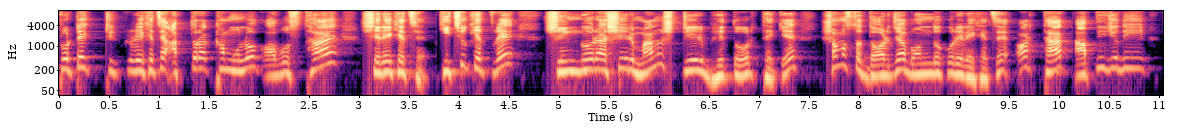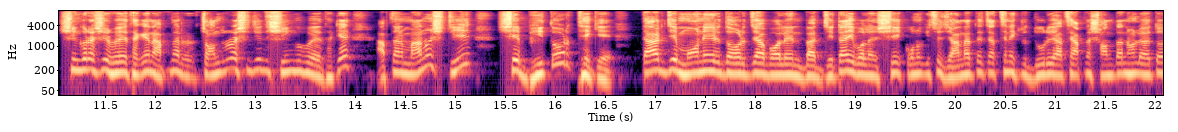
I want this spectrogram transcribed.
প্রোটেক্ট রেখেছে, আত্মরক্ষামূলক অবস্থায় সে রেখেছে। কিছু ক্ষেত্রে সিংহ রাশির মানুষটির ভেতর থেকে সমস্ত দরজা বন্ধ করে রেখেছে। অর্থাৎ আপনি যদি সিংহ রাশির হয়ে থাকেন, আপনার চন্দ্র রাশি যদি সিংহ হয়ে থাকে, আপনার মানুষটি সে ভিতর থেকে তার যে মনের দরজা বলেন বা যেটাই বলেন, সে কোনো কিছু জানাতে চাচ্ছেন একটু দূরে আছে। আপনার সন্তান হলে হয়তো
